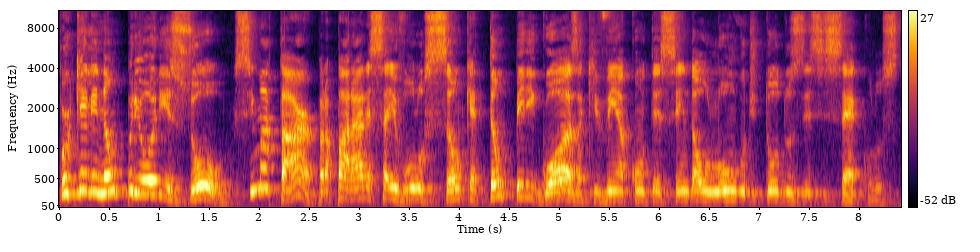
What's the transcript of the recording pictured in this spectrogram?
Porque ele não priorizou se matar para parar essa evolução que é tão perigosa que vem acontecendo ao longo de todos esses séculos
